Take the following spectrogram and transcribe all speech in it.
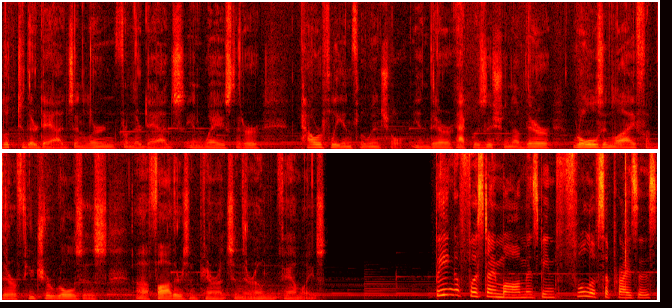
look to their dads and learn from their dads in ways that are powerfully influential in their acquisition of their roles in life, of their future roles as uh, fathers and parents in their own families. Being a first time mom has been full of surprises.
